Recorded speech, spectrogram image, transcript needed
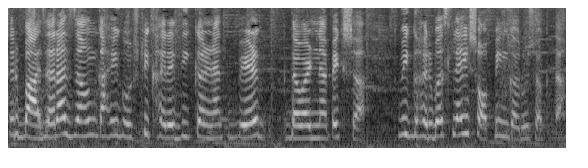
तर बाजारात जाऊन काही गोष्टी खरेदी करण्यात वेळ दवडण्यापेक्षा तुम्ही घरबसल्याही शॉपिंग करू शकता.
